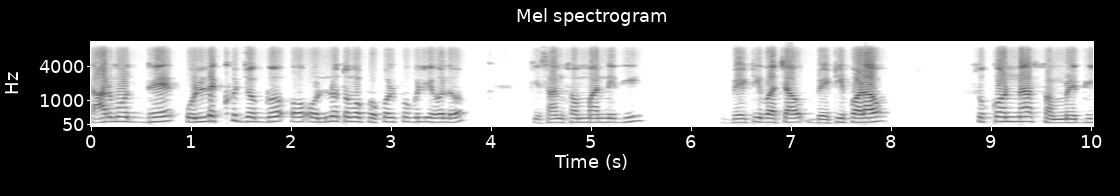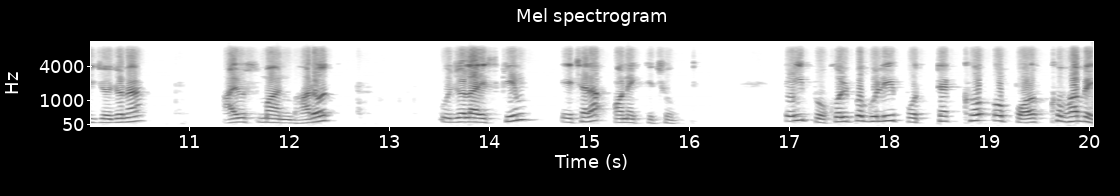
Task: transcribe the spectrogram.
তার মধ্যে উল্লেখযোগ্য ও অন্যতম প্রকল্পগুলি হলো কিষাণ সম্মান নিধি, বেটি বাঁচাও, বেটি পড়াও, সুকন্যা সমৃদ্ধি যোজনা, আয়ুষ্মান ভারত, উজ্জ্বলা স্কিম, এছাড়া অনেক কিছু। এই প্রকল্পগুলি প্রত্যক্ষ ও পরোক্ষভাবে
